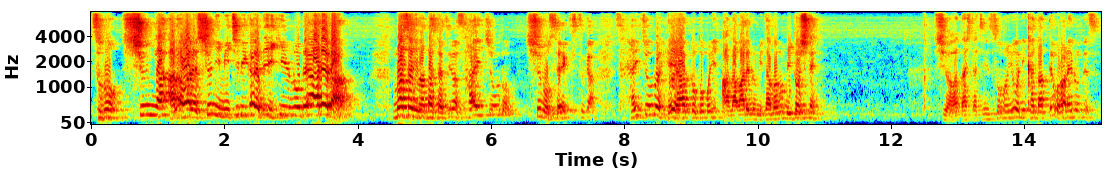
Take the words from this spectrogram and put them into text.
その主が現れ主に導かれて生きるのであればまさに私たちは最上の主の性質が最上の平安とともに現れる御霊の身として主は私たちにそのように語っておられるんです。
